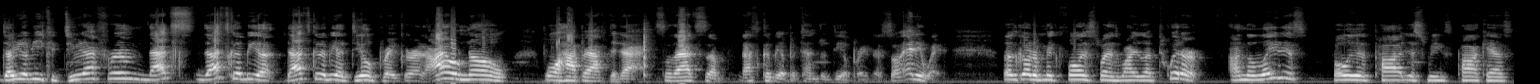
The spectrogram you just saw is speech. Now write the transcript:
WWE could do that for him. That's that's gonna be a that's gonna be a deal breaker, and I don't know will happen after that. So that's a, that's gonna be a potential deal breaker. So anyway, let's go to Mick Foley explains why he left Twitter. On the latest Foley pod this week's podcast,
